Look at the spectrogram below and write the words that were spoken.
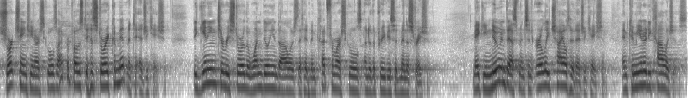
shortchanging our schools, I proposed a historic commitment to education, beginning to restore the $1 billion that had been cut from our schools under the previous administration, making new investments in early childhood education and community colleges,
